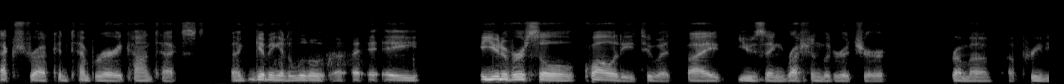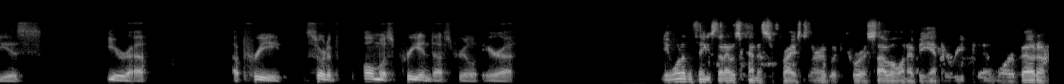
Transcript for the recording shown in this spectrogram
extra contemporary context, uh, giving it a little a, a, a universal quality to it by using Russian literature from a, a previous era, a pre sort of almost pre-industrial era. Yeah, one of the things that I was kind of surprised to learn about Kurosawa when I began to read more about him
